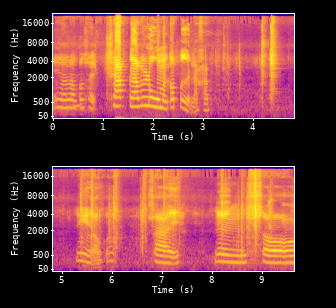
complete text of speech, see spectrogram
นี่แล้วเราก็ใส่ชักแล้วรูมันก็เปิดนะครับ นี่เราก็ใส่หนึ่งสอง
